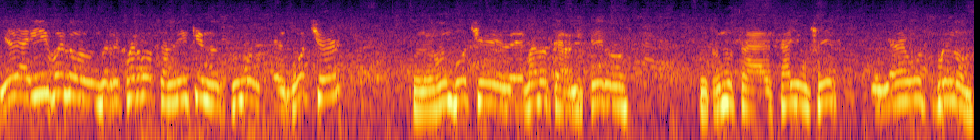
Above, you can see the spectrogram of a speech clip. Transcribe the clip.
Y de ahí, bueno, me recuerdo también que nos fuimos el Butcher, con el buen Butcher, el hermano carnicero, nos fuimos al Zion Fest, y ya vemos, bueno,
